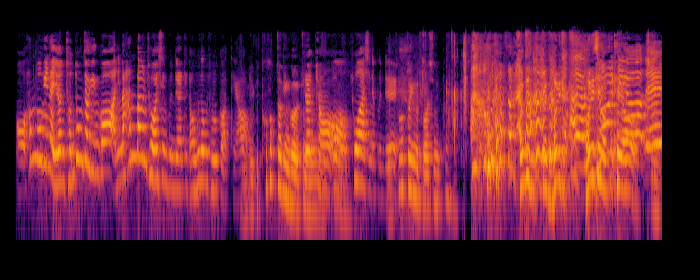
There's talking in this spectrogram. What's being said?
어, 한복이나 이런 전통적인 거 아니면 한방 좋아하시는 분들한테 너무너무 좋을 것 같아요. 이렇게 토속적인 걸 좀. 그렇죠. 어, 좋아하시는 분들. 토속적인 거 좋아하시니까. 버리, 버리, 아유, 버리시면. 어떡해요. 네.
